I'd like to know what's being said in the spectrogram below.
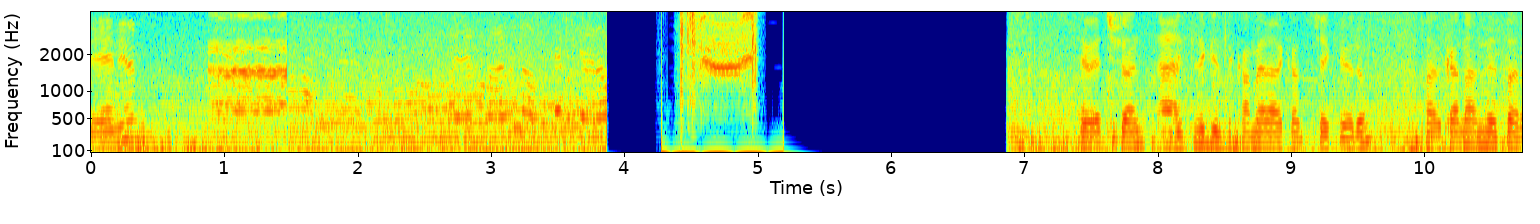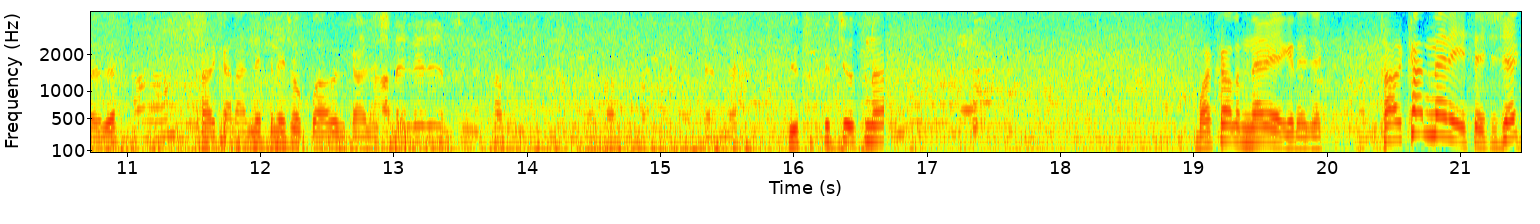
Beğeniyor musun? Evet şu an Evet. gizli gizli kamera arkası çekiyorum. Tarkan annesi aradı. Tarkan annesine çok bağlı bir Haber kardeşimiz. veririm şimdi tam Sen de. YouTube videosuna bakalım nereye girecek. Tarkan nereyi seçecek?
